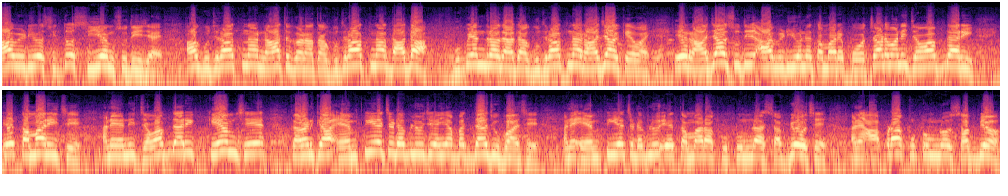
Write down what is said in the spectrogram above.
આ વીડિયો સીધો સીએમ સુધી જાય. આ ગુજરાતના નાથ ગણાતા, ગુજરાતના દાદા ભૂપેન્દ્ર દાદા, ગુજરાતના રાજા કહેવાય. એ રાજા સુધી આ વિડીયોને તમારે પહોંચાડવાની જવાબદારી એ તમારી છે. અને એની જવાબદારી કેમ છે? કારણ કે આ એમપીએચડબલ્યુ જે અહીંયા બધા જ ઊભા છે. અને એમપીએચડબલ્યુ એ તમારા કુટુંબના સભ્યો છે. અને આપણા કુટુંબનો સભ્ય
